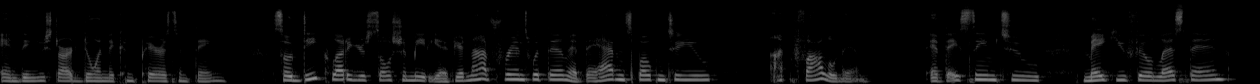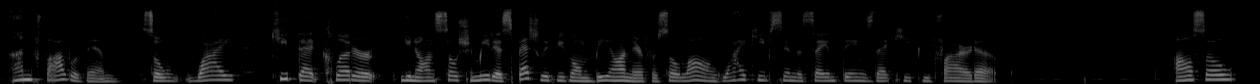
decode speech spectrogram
and then you start doing the comparison thing. So declutter your social media. If you're not friends with them, if they haven't spoken to you, unfollow them. If they seem to make you feel less than, unfollow them. So why keep that clutter, you know, on social media, especially if you're going to be on there for so long? Why keep seeing the same things that keep you fired up? Also,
